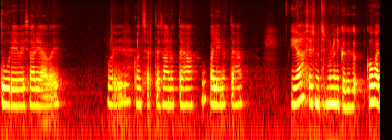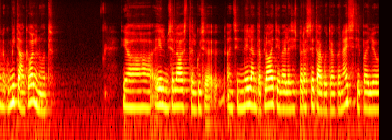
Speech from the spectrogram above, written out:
tuuri või sarja või, või kontserte saanud teha, valinud teha? jah, selles mõttes mul on ikkagi kogu aeg nagu midagi olnud. Ja eelmisel aastal, kui see, andsin neljanda plaadi välja, siis pärast seda kuidagi on hästi palju,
